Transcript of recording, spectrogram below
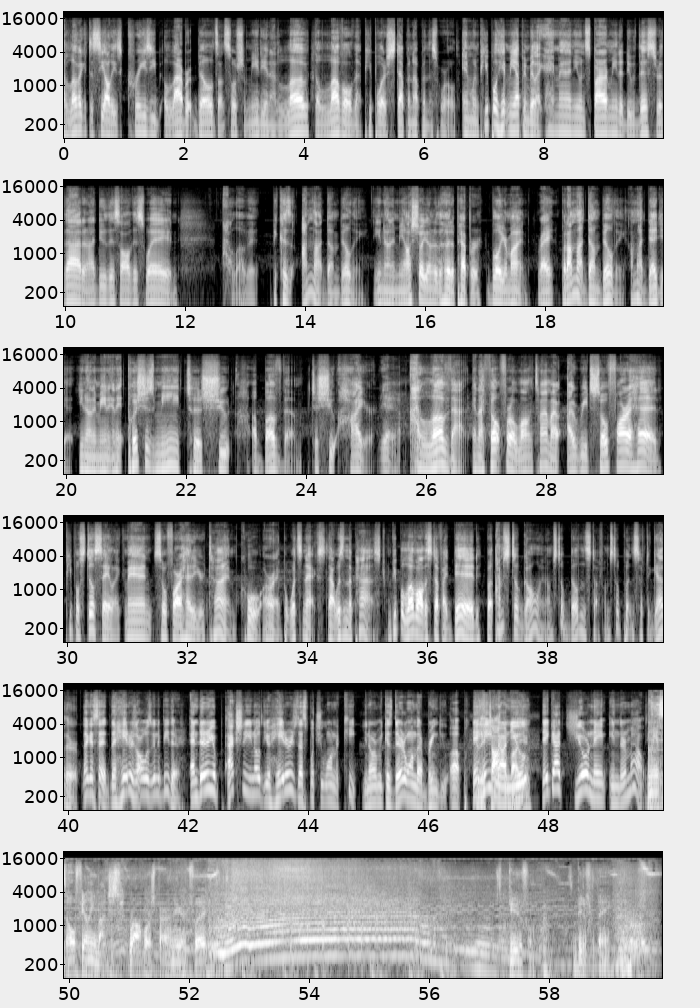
I love I get to see all these crazy elaborate builds on social media and I love the level that people are stepping up in this world. And when people hit me up and be like, "Hey man, you inspire me to do this or that and I do this all this way." And I love it because I'm not done building. You know what I mean? I'll show you under the hood of Pepper, blow your mind, right? But I'm not done building. I'm not dead yet. You know what I mean? And it pushes me to shoot above them, to shoot higher. Yeah, yeah. I love that. And I felt for a long time I, I reached so far ahead. People still say, like, man, so far ahead of your time. Cool. All right. But what's next? That was in the past. And people love all the stuff I did, but I'm still going. I'm still building stuff. I'm still putting stuff together. Like I said, the haters are always gonna be there, and they're your actually, you know, your haters. That's what you want to keep. You know what I mean? Because they're the one that bring you up. They, They talk on you. you. They got your name in their mouth. I mean, it's the whole feeling about just raw horsepower under your foot. It's beautiful. It's a beautiful thing.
